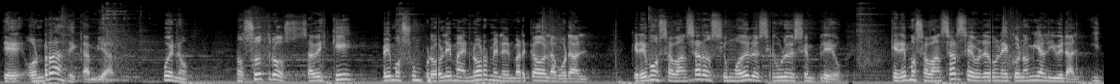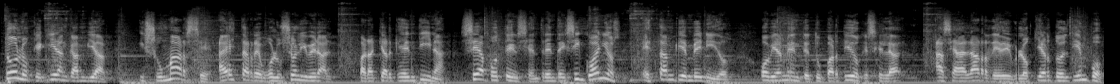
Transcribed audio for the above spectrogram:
te honrás de cambiar. Bueno, nosotros, ¿sabes qué? Vemos un problema enorme en el mercado laboral Queremos avanzar hacia un modelo de seguro de desempleo. Queremos avanzar sobre una economía liberal. Y todos los que quieran cambiar y sumarse a esta revolución liberal para que Argentina sea potencia en 35 años, están bienvenidos. Obviamente, tu partido que se hace alarde de bloquear todo el tiempo,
